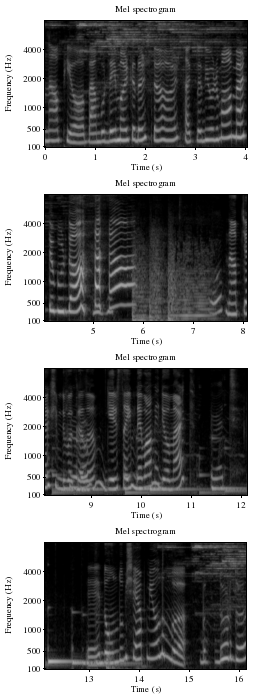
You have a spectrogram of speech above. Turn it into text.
Ne yapıyor? Ben buradayım arkadaşlar. Saklanıyorum. Aa Mert de burada. Ne yapacak şimdi bakalım? Geri sayım devam ediyor Mert. Evet. E, dondu bir şey yapmıyor oğlum bu. Bu durdu.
